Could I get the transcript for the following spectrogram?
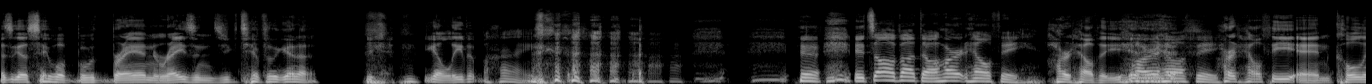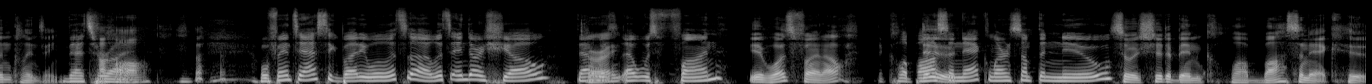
I was gonna say, well, with bran and raisins, you're definitely gonna you, you gotta leave it behind. it's all about the heart healthy. Heart healthy, Heart healthy. heart healthy, and colon cleansing. That's right. Well, fantastic, buddy. Well, let's uh let's end our show. That All was right. that was fun. It was fun. Oh, The Klobasa neck learned something new. so it should have been Klobosanek who,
